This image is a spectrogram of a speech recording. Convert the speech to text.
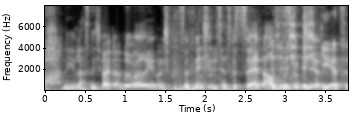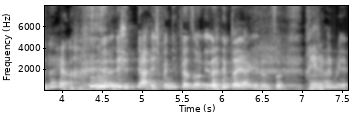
oh nee, lass nicht weiter drüber reden. Und ich bin so, nicht, ich will jetzt bis zu Ende ausdiskutieren. Ich, ich, ich gehe jetzt hinterher. ich, ja, ich bin die Person, die dann hinterher geht und so, rede mit mir.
